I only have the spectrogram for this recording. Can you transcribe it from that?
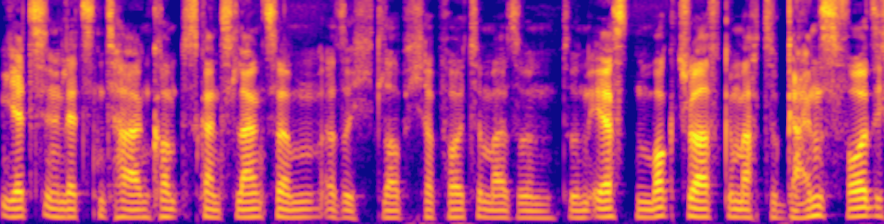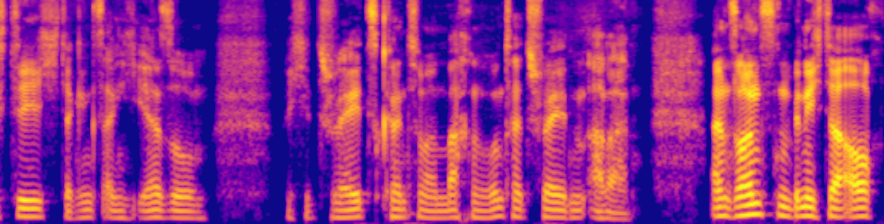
jetzt in den letzten Tagen kommt es ganz langsam. Also ich glaube, ich habe heute mal so, ein, so einen ersten Mock-Draft gemacht, so ganz vorsichtig. Da ging es eigentlich eher so, welche Trades könnte man machen, runtertraden. Aber ansonsten bin ich da auch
